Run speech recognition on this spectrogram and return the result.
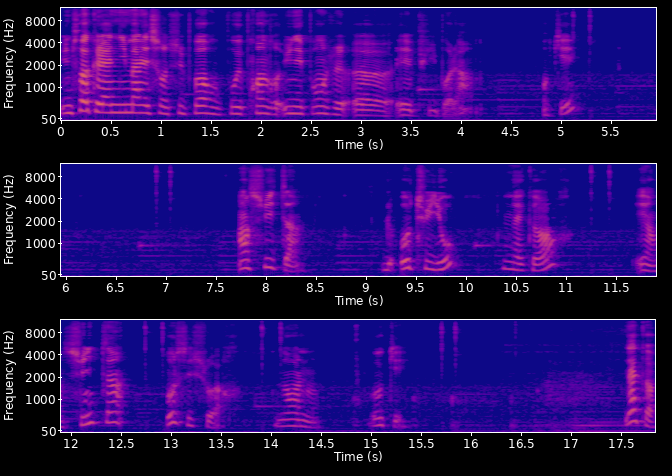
Une fois que l'animal est sur le support, vous pouvez prendre une éponge euh, et puis voilà. Ok. Ensuite, le haut tuyau, d'accord. Et ensuite, au séchoir, normalement. Ok. D'accord.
